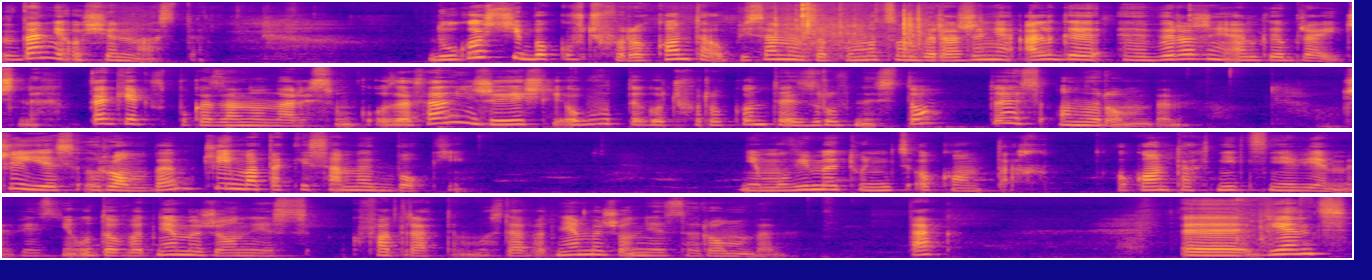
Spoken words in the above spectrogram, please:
Zadanie 18. Długości boków czworokąta opisano za pomocą wyrażenia alge, wyrażeń algebraicznych, tak jak pokazano na rysunku. Uzasadnij, że jeśli obwód tego czworokąta jest równy 100, to jest on rąbem. Czyli jest rąbem, czyli ma takie same boki. Nie mówimy tu nic o kątach. O kątach nic nie wiemy, więc nie udowodniamy, że on jest kwadratem. Udowodniamy, że on jest rąbem. Tak? Yy, więc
